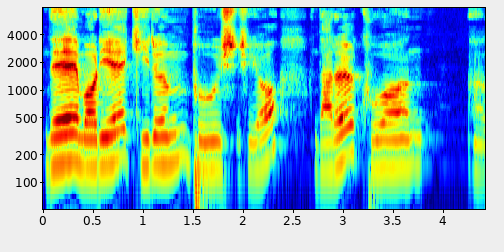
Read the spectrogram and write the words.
내 머리에 기름 부으시어 나를 구원 어,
